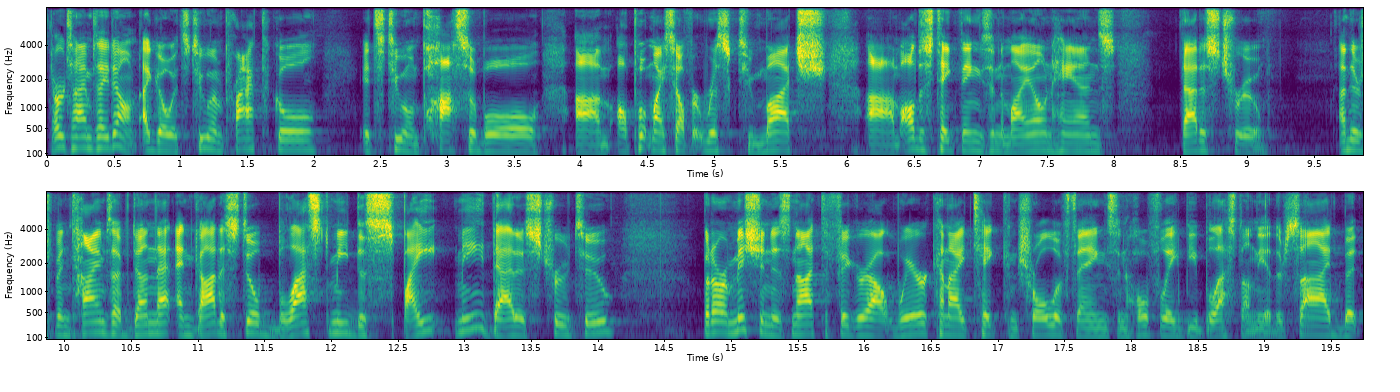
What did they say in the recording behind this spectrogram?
There are times I don't. I go, it's too impractical. It's too impossible. Um, I'll put myself at risk too much. Um, I'll just take things into my own hands. That is true. And there's been times I've done that, and God has still blessed me despite me. That is true too. But our mission is not to figure out where can I take control of things and hopefully be blessed on the other side, but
